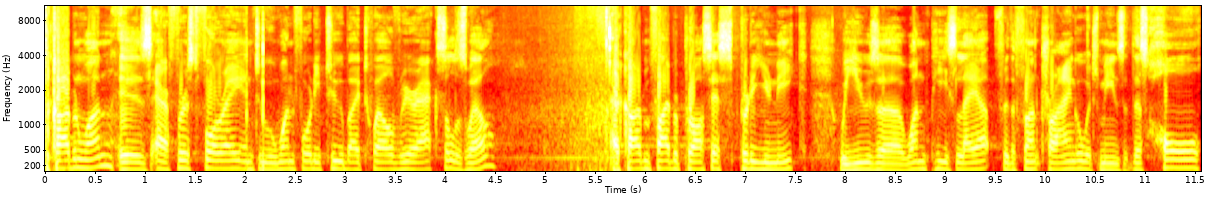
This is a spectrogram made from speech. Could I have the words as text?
The carbon one is our first foray into a 142 by 12 rear axle as well. Our carbon fiber process is pretty unique. We use a one-piece layup for the front triangle, which means that this whole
